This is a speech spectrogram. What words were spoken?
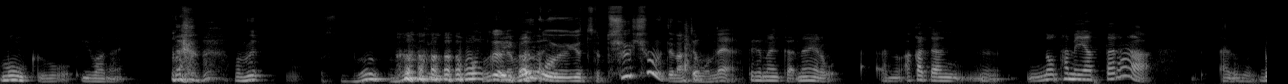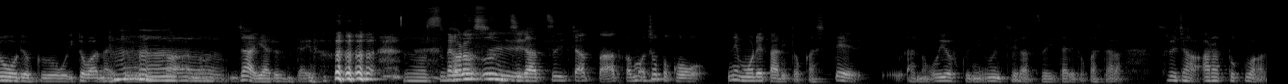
文句を言わない。む文句 文句文句を言ってた。らシューシューってなっちゃうもんね。だからなんかなんやろ。あの赤ちゃんうん。のためやったらあのうん。労力をいとわないというか、うん。あのじゃあやるみたいな。うん、素晴らしい。うんちがついちゃったとかもうちょっとこうね漏れたりとかしてあのお洋服にうんちがついたりとかしたらそれじゃあ洗っとくわ。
